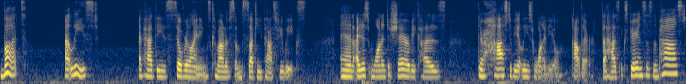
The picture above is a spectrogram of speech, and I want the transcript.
but, at least I've had these silver linings come out of some sucky past few weeks. And I just wanted to share because there has to be at least one of you out there that has experiences in the past,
